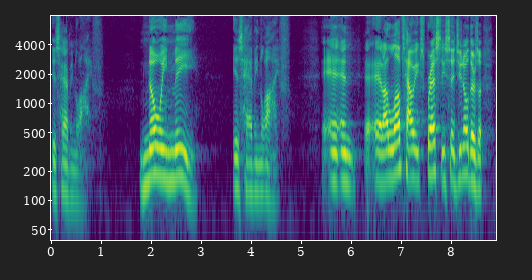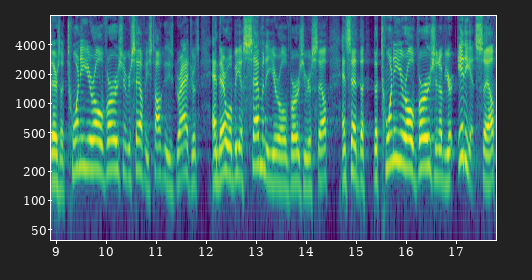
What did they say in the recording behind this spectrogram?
is having life. Knowing me is having life. And, and, and, I loved how he expressed it. He said, You know, there's a, there's a 20 year old version of yourself. He's talking to these graduates, and there will be a 70 year old version of yourself. And said, The, the 20 year old version of your idiot self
